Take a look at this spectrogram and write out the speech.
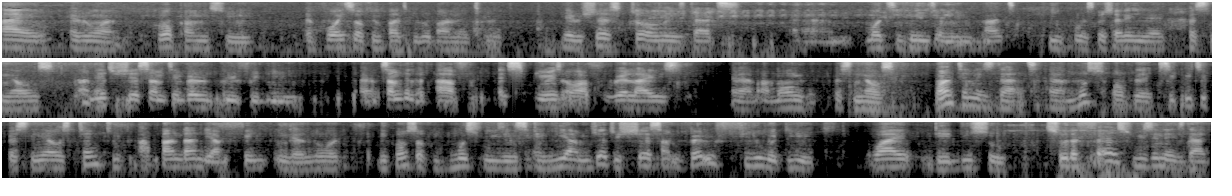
Hi, everyone. Welcome to the Voice of Impact Global Network. Where we share stories that um, motivate and impact people, especially the personnel. I'm here to share something very brief with you, um, something that I've experienced or I've realized um, among personnel. One thing is that uh, most of the security personnel tend to abandon their faith in the Lord because of most reasons. And here I'm here to share some very few with you why they do so. So the first reason is that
